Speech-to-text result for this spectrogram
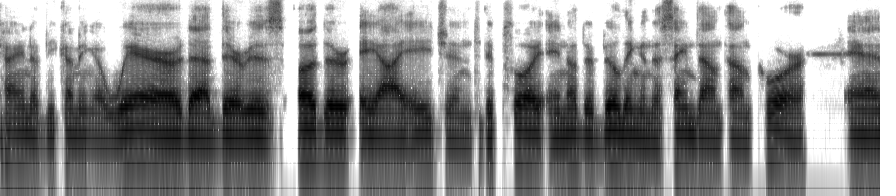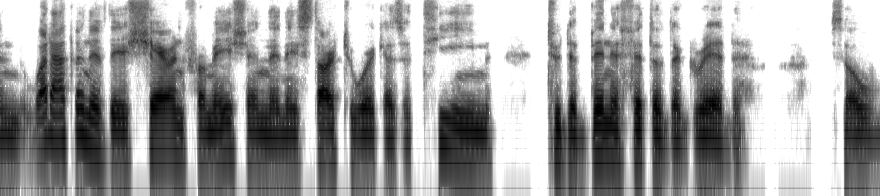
kind of becoming aware that there is other AI agent deploy in other building in the same downtown core. And what happened if they share information and they start to work as a team to the benefit of the grid? So,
